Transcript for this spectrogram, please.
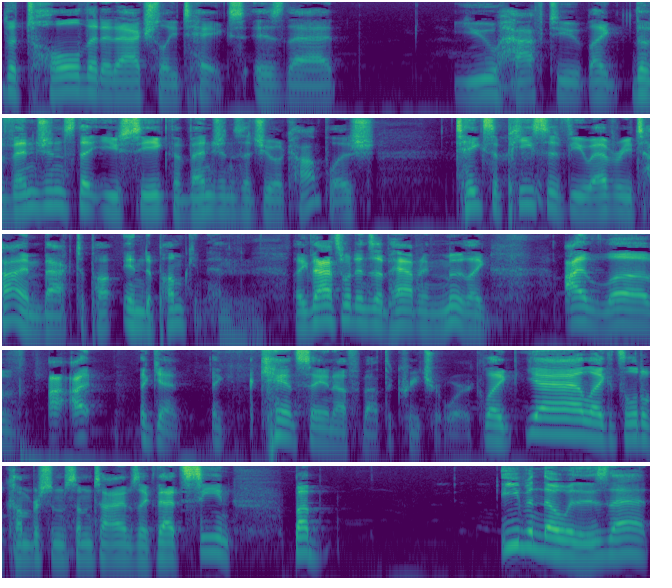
the toll that it actually takes. Is that you have to like the vengeance that you seek, the vengeance that you accomplish takes a piece of you every time back to into Pumpkinhead. Like that's what ends up happening in the movie. Like I love I, I again like, I can't say enough about the creature work. Like yeah, like it's a little cumbersome sometimes. Like that scene, but even though it is that.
